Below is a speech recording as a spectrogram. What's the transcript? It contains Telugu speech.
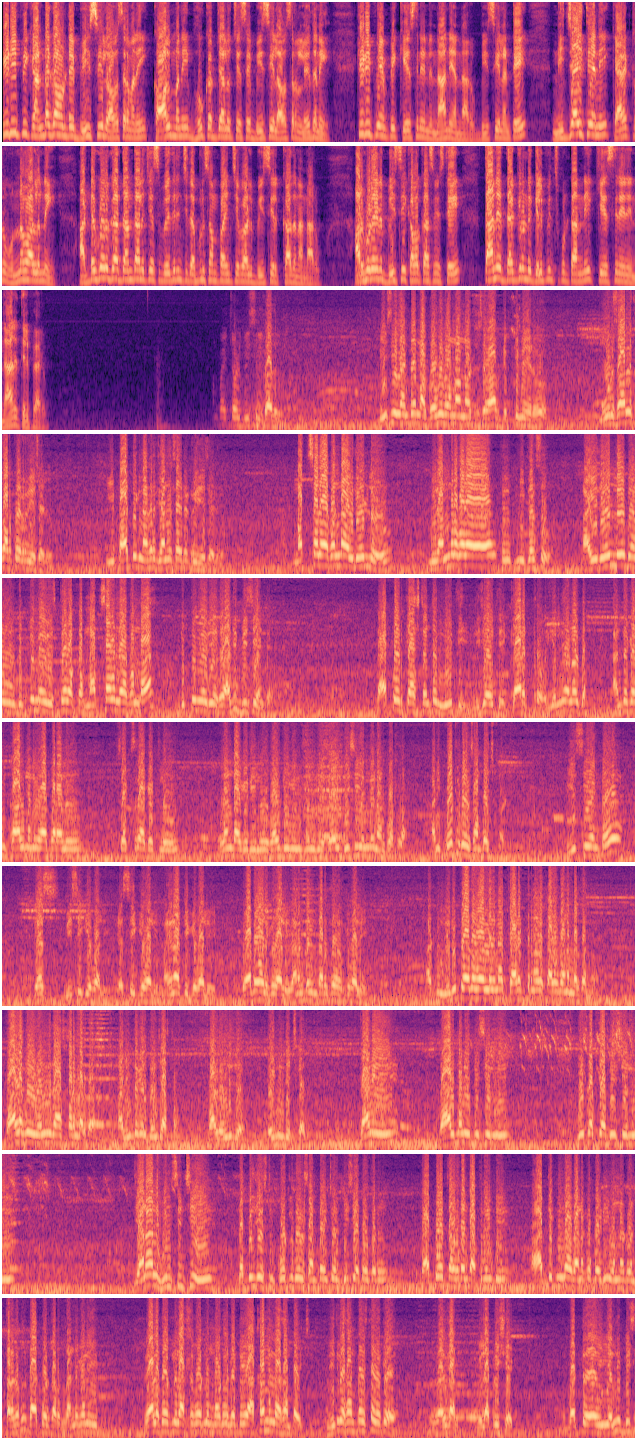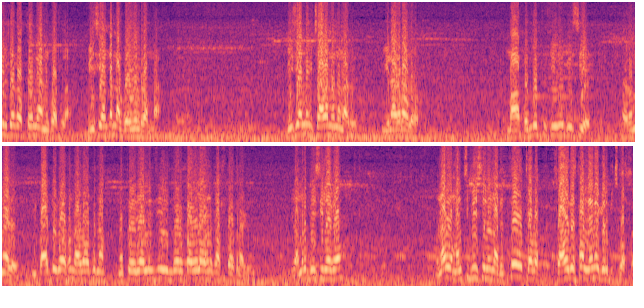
టీడీపీకి అండగా ఉండే బీసీలు అవసరమని కాల్మని భూ కబ్జాలు చేసే బీసీలు అవసరం లేదని టీడీపీ ఎంపీ కేసినేని నాని అన్నారు. బీసీలంటే నిజాయితీ అని క్యారెక్టర్ ఉన్నవాళ్ళని అడ్డగోలుగా దందాలు చేసి బెదిరించి డబ్బులు సంపాదించే వాళ్ళు బీసీలు కాదని అన్నారు అర్హుడైన బీసీకి అవకాశం ఇస్తే తానే దగ్గరుండి గెలిపించుకుంటానని కేసినేని నాని తెలిపారు. బీసీలు కాదు. బీసీలు అంటే మా గోగుల్ రమణ డిప్యూటీ మేయర్. మూడు సార్లు కార్పొరేటర్ చేశాడు. ఈ పార్టీకి నగర జనరల్ సెక్రటరీ చేశాడు. మచ్చ లేకుండా ఐదేళ్ళు మీరందరూ కూడా మీకు తెలుసు ఐదేళ్ళు మేము డిప్యూటీ మేయర్ ఇస్తే ఒక్క మచ్చ లేకుండా డిప్యూటీ మేయర్ చేశాడు అది బీసీ అంటే. బ్యాక్వర్డ్ క్యాస్ట్ అంటే నీతి నిజాయితీ క్యారెక్టర్ ఇవన్నీ ఉన్నాయి. అంతేకాని కాల్మనీ వ్యాపారాలు సెక్స్ ర్యాకెట్లు గోండాగిరీలు రౌడీగిరీలు చేసేవాళ్ళు బీసీ అని నేను అనుకోవట్లా అని కోట్లు కూడా సంపాదించుకున్నాడు. బీసీ అంటే ఎస్ బీసీకి ఇవ్వాలి ఎస్సీకి ఇవ్వాలి మైనార్టీకి ఇవ్వాలి పేదవాళ్ళకి ఇవ్వాలి వెనకబడిన తరగతి ఇవ్వాలి అటు నిరుపేదవాళ్ళైనా క్యారెక్టర్ నాడు కలగడం పెడతాం మేము. వాళ్ళకు వండి నమస్కారం పెడతాం. వాళ్ళ ఇంటికి వెళ్ళి భోజనం చేస్తాం. వాళ్ళు వండితే బయట నుంచి తెచ్చి కాదు కానీ బాల్మణి బీసీలని భూకబ్జా బీసీలని జనాన్ని హింసించి డబ్బులు చేసుకుని కోట్లు కోట్లు సంపాదించే వాళ్ళు బీసీ ఎట్ అవుతారు? బ్యాక్వర్డ్ తరగతి అంటే అర్థమేంటి ఆర్థికంగా వెనకబడి ఉన్నటువంటి తరగతులు బ్యాక్వర్డ్ తరగతులు. అందుకని వేల కోట్లు లక్ష కోట్లు మూటలు కట్టి అక్రమంగా సంపాదించి నీతిగా సంపాదిస్తే okay well done we'll appreciate but ఇవన్నీ బీసీల కింద వస్తాయని అనుకోవట్లా బీసీ అంటే మా గోగుల రమ్మ బీసీ అంటే చాలామంది ఉన్నారు ఈ నగరంలో. మా పెళ్ళిప్పు సీని బీసీఏ ఉన్నాడు. ఈ పార్టీ కోసం దాదాపు నా ముప్పై ఐదేళ్ళ నుంచి ఇంతవరకు పదవి లేకుండా కష్టపడుతున్నాడు. వీళ్ళందరూ బీసీలేగా ఉన్నారు మంచి బీసీలు ఉన్నారు. ఇస్తే చాలా స్వాగతిస్తాను నేనే గెలిపించుకొస్తాను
